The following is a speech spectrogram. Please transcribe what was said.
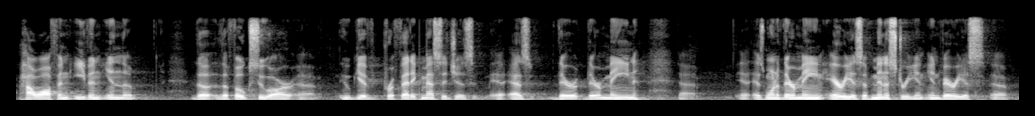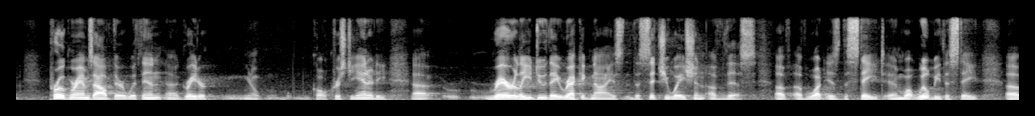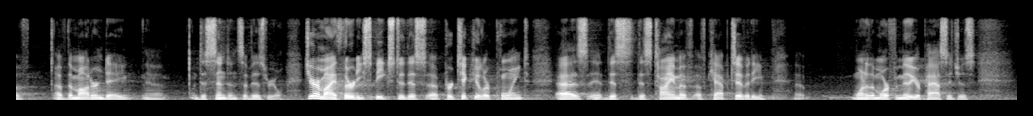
how often, even in the, the, the folks who, are, uh, who give prophetic messages as their, their main, uh, as one of their main areas of ministry in, in various uh, programs out there within uh, greater, you know, called Christianity, uh, rarely do they recognize the situation of this, of, of what is the state and what will be the state of of the modern day uh, descendants of Israel. Jeremiah 30 speaks to this uh, particular point as uh, this, this time of, of captivity, uh, one of the more familiar passages.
